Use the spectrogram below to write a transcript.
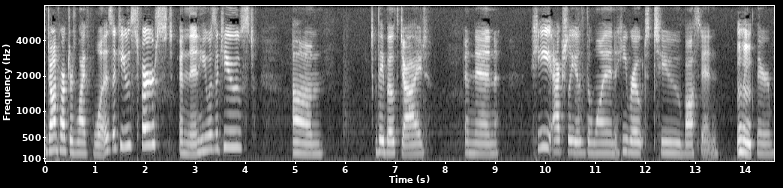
john proctor's wife was accused first and then he was accused. Um they both died. And then he actually is the one he wrote to boston. Hmm their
